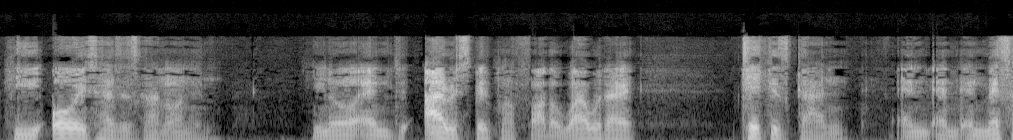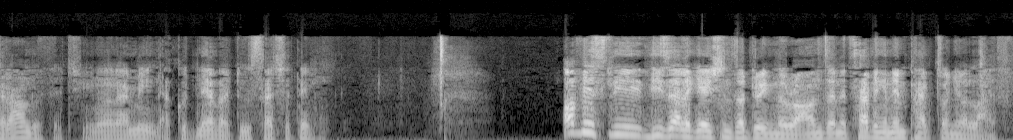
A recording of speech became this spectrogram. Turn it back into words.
He always has his gun on him. You know, and I respect my father. Why would I take his gun and, and, and mess around with it? You know what I mean? I could never do such a thing. Obviously, these allegations are doing the rounds, and it's having an impact on your life.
